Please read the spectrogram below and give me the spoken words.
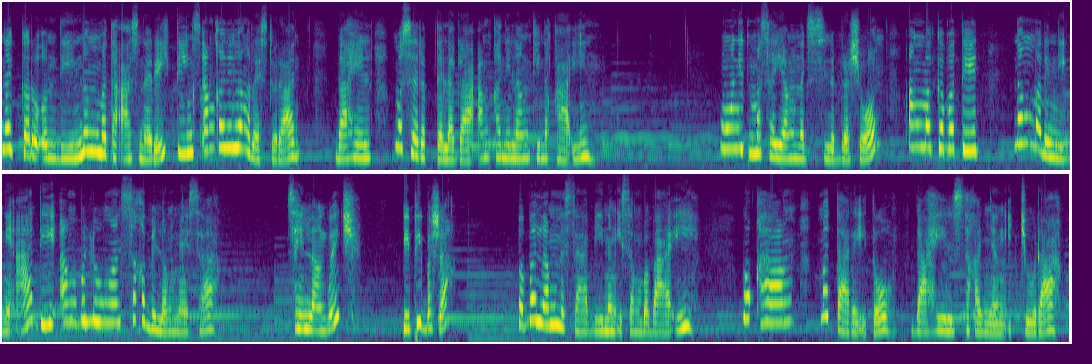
Nagkaroon din ng mataas na ratings ang kanilang restaurant dahil masarap talaga ang kanilang kinakain. Ngunit masayang nagsiselebrasyon ang magkapatid nang marinig ni Adi ang bulungan sa kabilang mesa. Sign language? Pipi ba siya? Pabalang nasabi ng isang babae. Mukhang matare ito dahil sa kanyang itsura.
